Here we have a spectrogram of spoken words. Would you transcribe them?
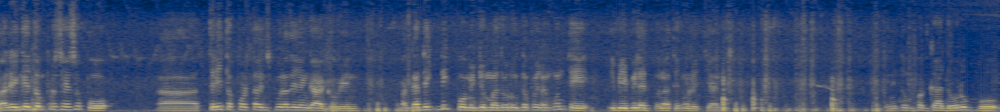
Bali, ganitong proseso po, 3 to 4 times po natin yung gagawin. Pagkadikdik po, medyo madurog na po ng konti, ibibilad po natin ulit yan. Ganitong pagkadurog po,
